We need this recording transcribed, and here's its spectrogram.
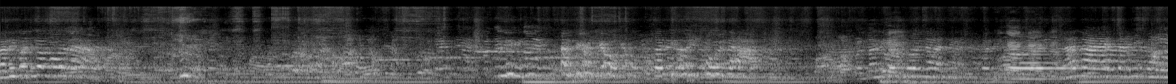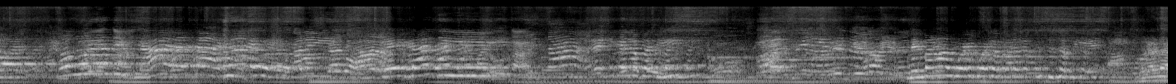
Talikod ka muna. Talikod muna. Talikod. Nanay, talikod. Huwag mo na tignan. Okay, Daddy. Ready ka na ba, Di? May mga words ka ba na gusto sabihin? Wala na.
